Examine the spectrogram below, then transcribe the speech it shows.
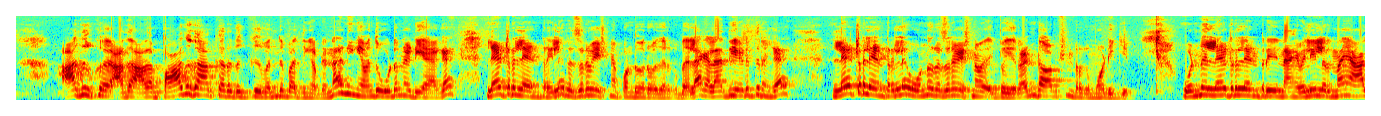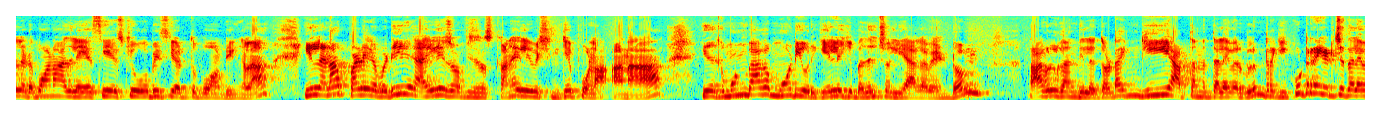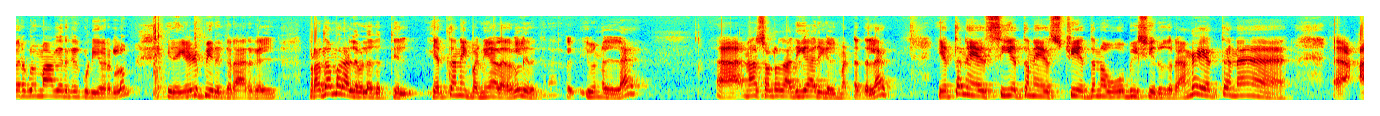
அதுக்கு அதை அதை பாதுகாக்கிறதுக்கு வந்து பார்த்திங்க அப்படின்னா நீங்கள் வந்து உடனடியாக லேட்டரல் என்ட்ரியில் ரிசர்வேஷனை கொண்டு வருவதற்கு பதிலாக எல்லாத்தையும் எடுத்துருங்க. லேட்டரல் என்ட்ரியில் ஒன்று ரிசர்வேஷனை இப்போ ரெண்டு ஆப்ஷன் இருக்குது மோடிக்கு. ஒன்று லேட்டரல் என்ட்ரி நாங்கள் வெளியில் இருந்தால் ஆள் எடுப்போம்? ஆனால் அதில் எஸ்சி எஸ்டி ஓபிசி எடுத்துப்போம் அப்படிங்கலாம். இல்லைனா பழையபடி ஐஏஎஸ் ஆஃபீஸர்ஸ்க்கான எலிவேஷனுக்கே போகலாம் ஆனால் இதுக்கு முன்பாக மோடி ஒரு கேள்விக்கு பதில் சொல்லியாக வேண்டும். ராகுல் காந்தியில் தொடங்கி அத்தனை தலைவர்களும் இன்றைக்கு கூட்டணி கட்சி தலைவர்களுமாக இருக்கக்கூடியவர்களும் இதை எழுப்பியிருக்கிறார்கள். பிரதமர் அலுவலகத்தில் எத்தனை பணியாளர்கள் இருக்கிறார்கள்? இவங்களில் நான் சொல்கிறது அதிகாரிகள் மட்டத்தில். எத்தனை எஸ்சி எத்தனை எஸ்டி எத்தனை ஓபிசி இருக்கிறாங்க எத்தனை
